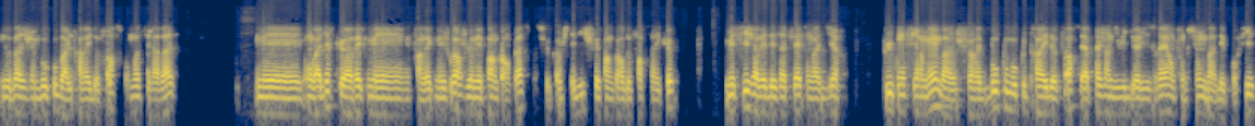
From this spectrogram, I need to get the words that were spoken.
De base, j'aime beaucoup bah, le travail de force. Pour moi, c'est la base. Mais on va dire qu'avec mes, enfin, avec mes joueurs, je le mets pas encore en place parce que, comme je t'ai dit, je fais pas encore de force avec eux. Mais si j'avais des athlètes, on va dire, plus confirmés, bah, je ferais beaucoup, beaucoup de travail de force et après, j'individualiserais en fonction bah, des profils.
